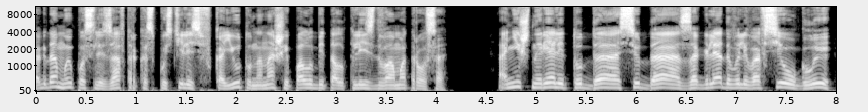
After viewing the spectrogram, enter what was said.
Когда мы после завтрака спустились в каюту, на нашей палубе толклись два матроса. Они шныряли туда-сюда, заглядывали во все углы.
